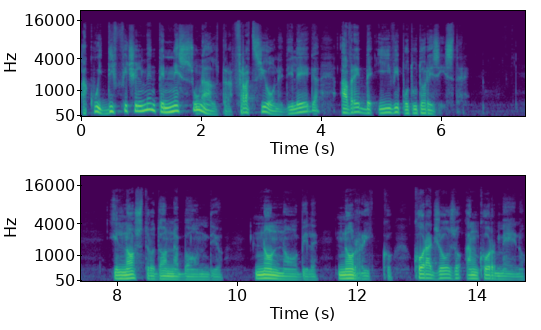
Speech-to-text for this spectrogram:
a cui difficilmente nessun'altra frazione di lega avrebbe ivi potuto resistere. Il nostro Don Abbondio, non nobile, non ricco, coraggioso ancor meno,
